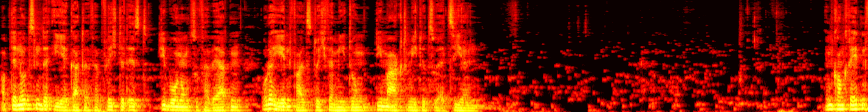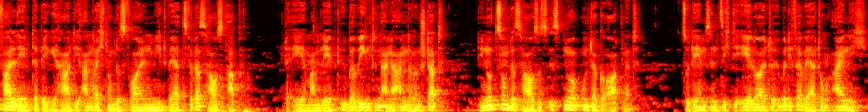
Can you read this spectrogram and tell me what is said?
ob der nutzende Ehegatte verpflichtet ist, die Wohnung zu verwerten oder jedenfalls durch Vermietung die Marktmiete zu erzielen Im konkreten Fall lehnt der BgH die Anrechnung des vollen Mietwerts für das Haus ab. Der Ehemann lebt überwiegend in einer anderen Stadt, die Nutzung des Hauses ist nur untergeordnet. Zudem sind sich die Eheleute über die Verwertung einig,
